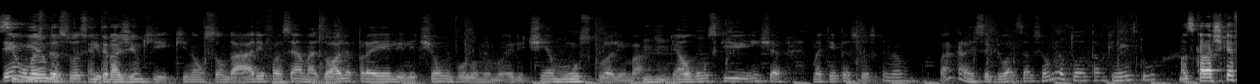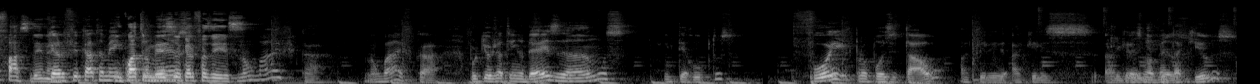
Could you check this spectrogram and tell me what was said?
Tem algumas pessoas que, interagindo. que, que não são da área e falam assim, ah, mas olha pra ele, ele tinha um volume, ele tinha músculo ali embaixo. Uhum. Tem alguns que enxergam, mas tem pessoas que não. Ah, cara, recebi o WhatsApp assim, oh, meu, eu tô, tava que nem tu. Mas o cara acha que é fácil daí, né? Quero ficar também Em quatro meses eu meses. quero fazer isso. Não vai ficar. Não vai ficar. Porque eu já tenho 10 anos interruptos. Foi proposital, aquele, aqueles, Aquele aqueles ganho de 90 peso. quilos.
